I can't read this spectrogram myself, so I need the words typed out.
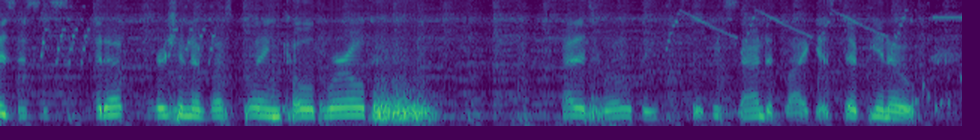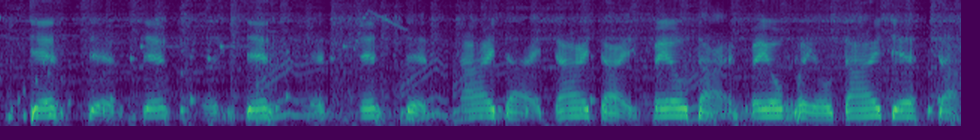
Is? A sped up version of us playing Cold World? Might as well be. What we sounded like, except, you know, death, death, death, death, death, death, death, death, die, die, die, die, fail, die, fail, fail, die, death, die.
